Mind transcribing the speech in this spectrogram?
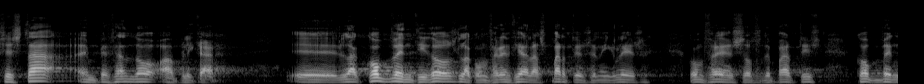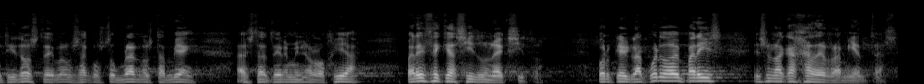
se está empezando a aplicar. Eh, la COP22, la conferencia de las partes en inglés, Conference of the Parties, COP22, debemos acostumbrarnos también a esta terminología, parece que ha sido un éxito porque el Acuerdo de París es una caja de herramientas.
